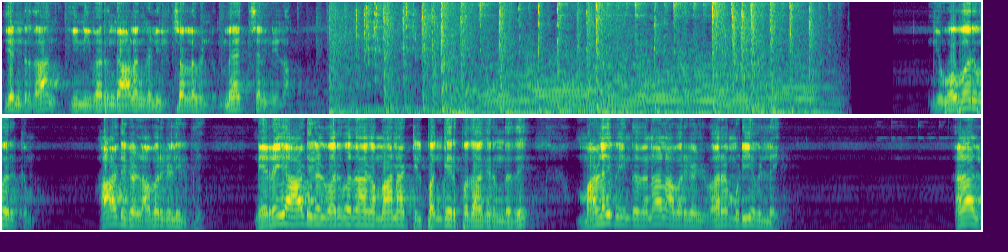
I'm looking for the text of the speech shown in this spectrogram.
என்றுதான் இனி வருங்காலங்களில் சொல்ல வேண்டும். மேய்ச்சல் நிலம். ஒவ்வொருவருக்கும் ஆடுகள் அவர்களிற்கு நிறைய ஆடுகள் வருவதாக மாநாட்டில் பங்கேற்பதாக இருந்தது. மழை பெய்ந்ததனால் அவர்கள் வர முடியவில்லை. ஆனால்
